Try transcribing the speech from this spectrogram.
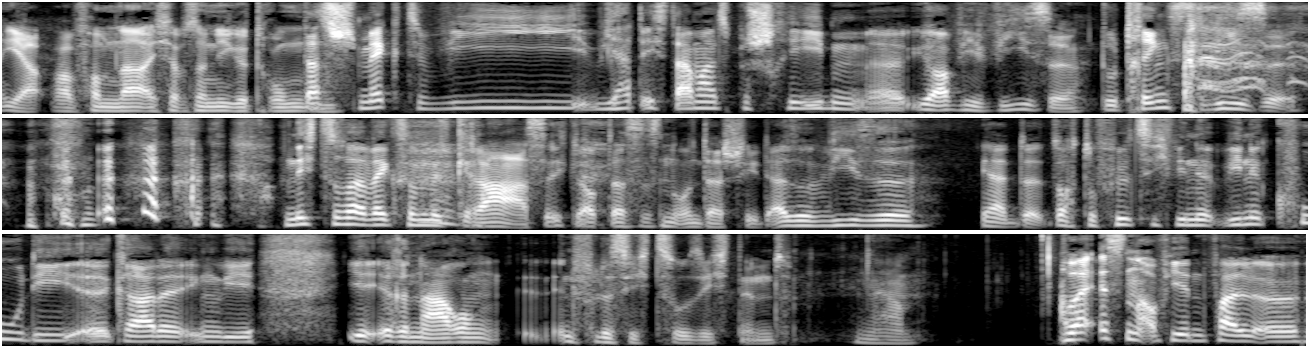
Ja, aber vom Nah, ich habe es noch nie getrunken. Das schmeckt wie, wie hatte ich es damals beschrieben? Äh, ja, wie Wiese. Du trinkst Wiese. Und nicht zu verwechseln mit Gras. Ich glaube, das ist ein Unterschied. Also Wiese, ja, doch, du fühlst dich wie eine, wie eine Kuh, die äh, gerade irgendwie ihr, ihre Nahrung in flüssig zu sich nimmt. Ja. Aber Essen auf jeden Fall äh,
